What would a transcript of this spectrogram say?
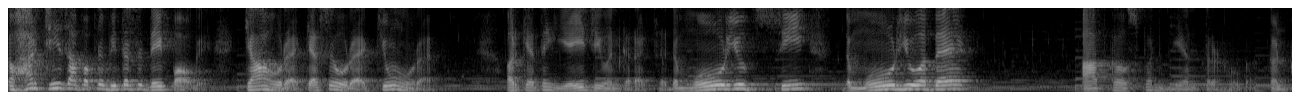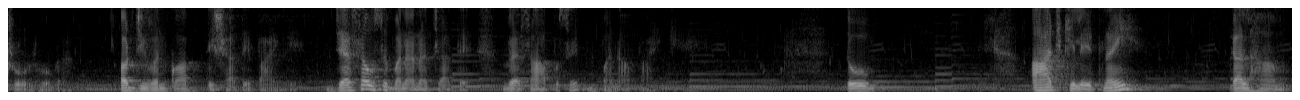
तो हर चीज़ आप अपने भीतर से देख पाओगे। क्या हो रहा है? कैसे हो रहा है? क्यों हो रहा है? और कहते हैं, यही जीवन का रहस्य है। The more you see the more you are आपका उस पर नियंत्रण होगा कंट्रोल होगा, और जीवन को आप दिशा दे पाएँगे। जैसा उसे बनाना चाहते वैसा आप उसे बना पाएँगे। तो आज के लिए इतना ही। कल हम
